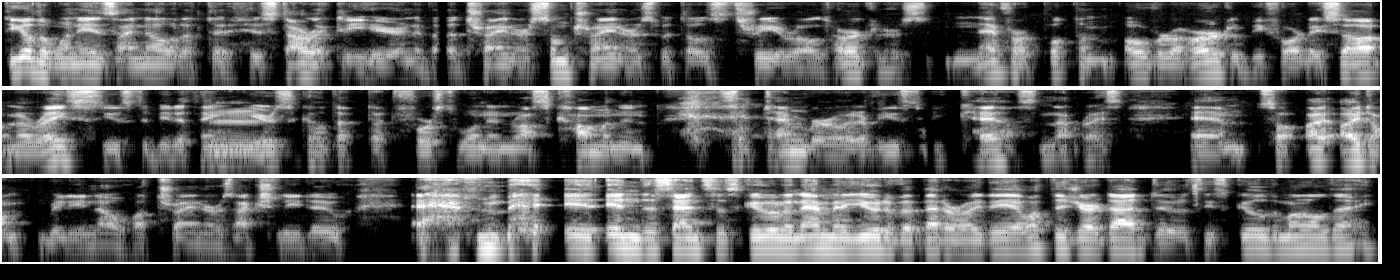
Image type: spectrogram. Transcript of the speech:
The other one is I know that the, historically hearing about trainers, some trainers with those three-year-old hurdlers never put them over a hurdle before they saw it in a race. Used to be the thing mm. years ago. That that first one in Roscommon in September or whatever used to be chaos in that race. Um, so I, I don't really know what trainers actually do um, in, in the sense of school. And Emma, you'd have a better idea. What does your dad do? Does he school them all day?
